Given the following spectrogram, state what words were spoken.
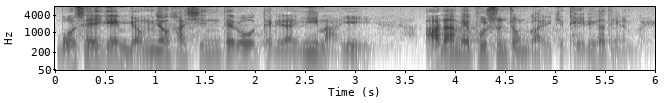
모세에게 명령하신 대로 되리라 이 말이 아담의 불순종과 이렇게 대비가 되는 거예요.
